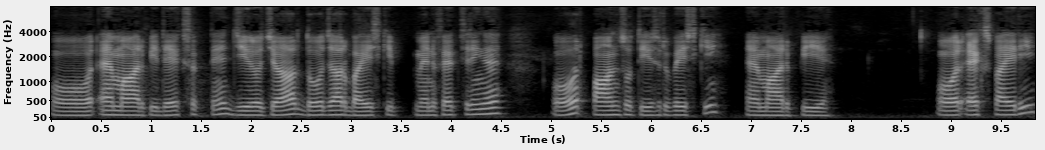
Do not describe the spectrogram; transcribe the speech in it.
और एम आर पी देख सकते हैं। ज़ीरो चार दो हज़ार बाईस की मैन्युफैक्चरिंग है और पाँच सौ तीस रुपये इसकी एम आर पी है। और एक्सपायरी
